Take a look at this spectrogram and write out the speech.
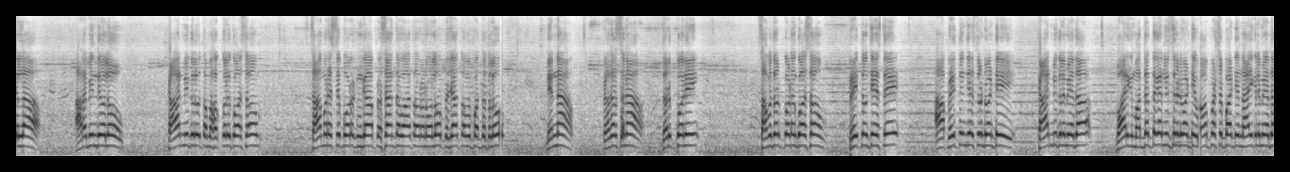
జిల్లా అరబిందోలో కార్మికులు తమ హక్కుల కోసం సామరస్యపూర్వకంగా ప్రశాంత వాతావరణంలో ప్రజాస్వామ్య పద్ధతిలో నిన్న ప్రదర్శన జరుపుకొని సభ జరుపుకోవడం కోసం ప్రయత్నం చేస్తే ఆ ప్రయత్నం చేస్తున్నటువంటి కార్మికుల మీద వారికి మద్దతుగా నిలిచినటువంటి వామపక్ష పార్టీ నాయకుల మీద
